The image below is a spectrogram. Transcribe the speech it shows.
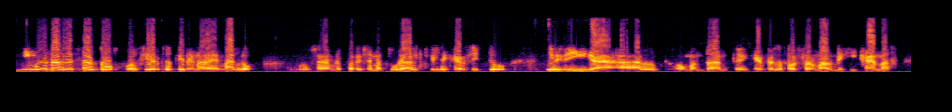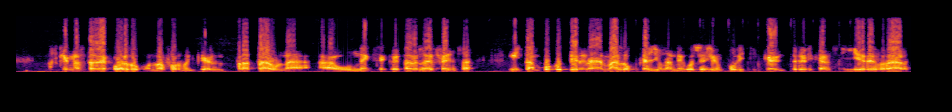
Ninguna de estas dos, por cierto, tiene nada de malo. O sea, me parece natural que el ejército le diga al comandante en jefe de las Fuerzas Armadas Mexicanas pues, que no está de acuerdo con la forma en que trataron a, un exsecretario de la Defensa, ni tampoco tiene nada de malo que haya una negociación política entre el canciller Ebrard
